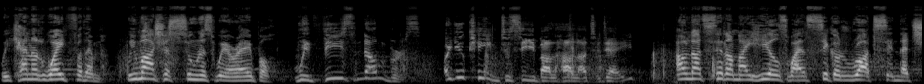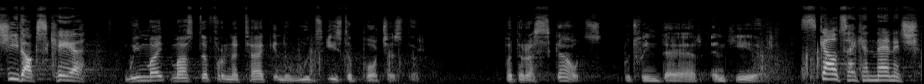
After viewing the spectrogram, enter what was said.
We cannot wait for them. We march as soon as we are able. With these numbers, are you keen to see Valhalla today? I'll not sit on my heels while Sigurd rots in that she-dog's care. We might muster for an attack in the woods east of Portchester. But there are scouts between there and here. Scouts I can manage.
